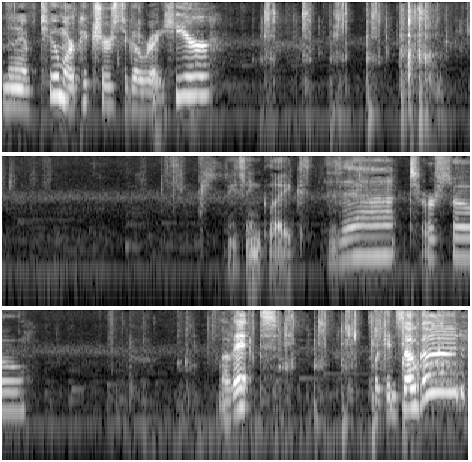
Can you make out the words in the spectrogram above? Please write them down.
And then I have two more pictures to go right here. I think like that or so. Love it. Looking so good.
